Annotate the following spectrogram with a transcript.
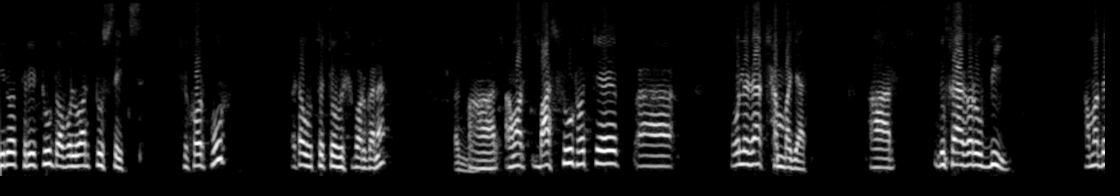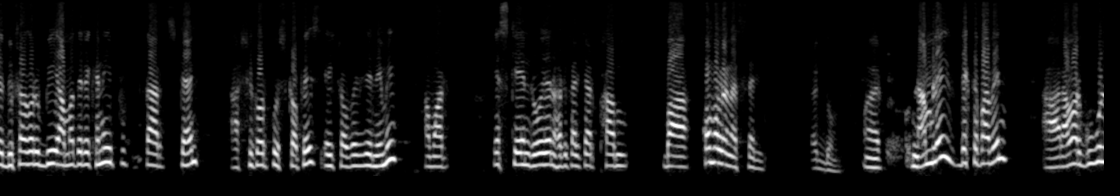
zero three two double one two six Shikharpur. এটা উত্তর চব্বিশ পরগনা। আর আমার বাস রুট হচ্ছে আহ, পোলেরহাট শ্যামবাজার। আর দুশো এগারো বি আমাদের দুশো এগারো বি আমাদের এখানেই তার স্ট্যান্ড আর শিকরপুর স্টপেজ এই স্টপেজে নেমে আমার SKN rose and horticulture farm বা কমলা নার্সারি। একদম। নামলেই দেখতে পাবেন। আর আমার গুগল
